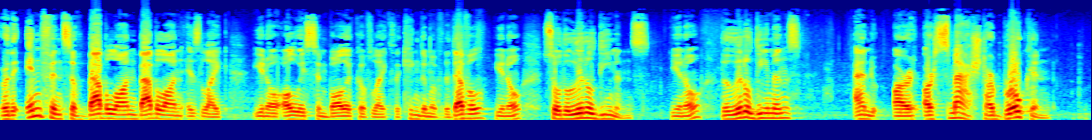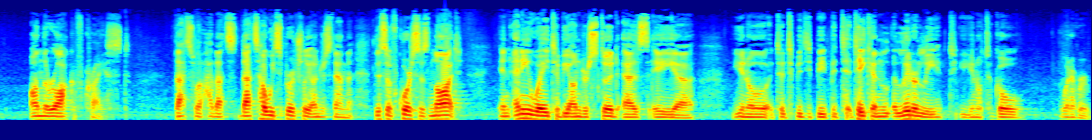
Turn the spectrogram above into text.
or the infants of Babylon, Babylon is like, you know, always symbolic of like the kingdom of the devil, you know? So the little demons, you know, the little demons and are, are smashed, are broken on the rock of Christ. That's, what, that's, that's how we spiritually understand that. This, of course, is not in any way to be understood as a, uh, you know, to, to be, to be taken literally, to, you know, to go, whatever,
